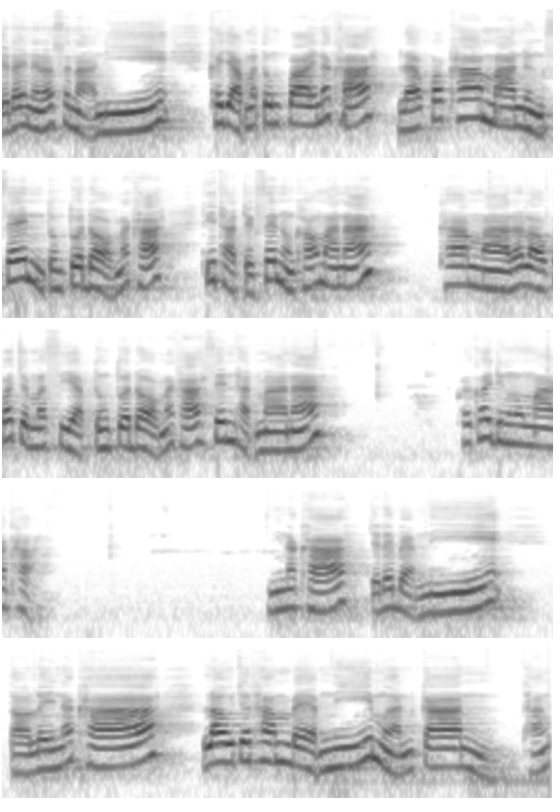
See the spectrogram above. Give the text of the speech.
จะได้ในลักษณะนี้ ขยับมาตรงปลายนะคะ แล้วก็ข้ามมาหนึ่งเส้นตรงตัวดอกนะคะ ที่ถัดจากเส้นของเขามานะ ข้ามมาแล้วเราก็จะมาเสียบตรงตัวดอกนะคะ เส้นถัดมานะ ค่อยๆดึงลงมาค่ะ นี่นะคะ จะได้แบบนี้ต่อเลยนะคะ เราจะทำแบบนี้เหมือนกันทั้ง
